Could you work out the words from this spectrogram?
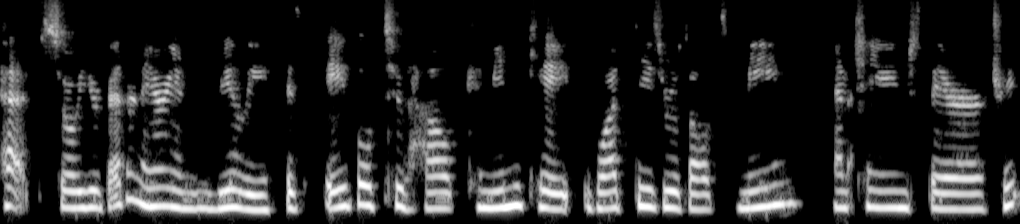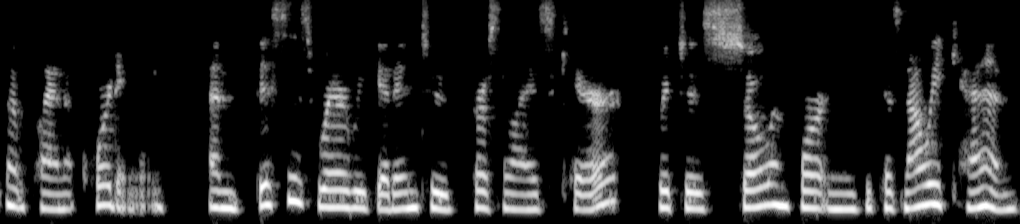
pet. So your veterinarian really is able to help communicate what these results mean and change their treatment plan accordingly. And this is where we get into personalized care, which is so important because now we can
